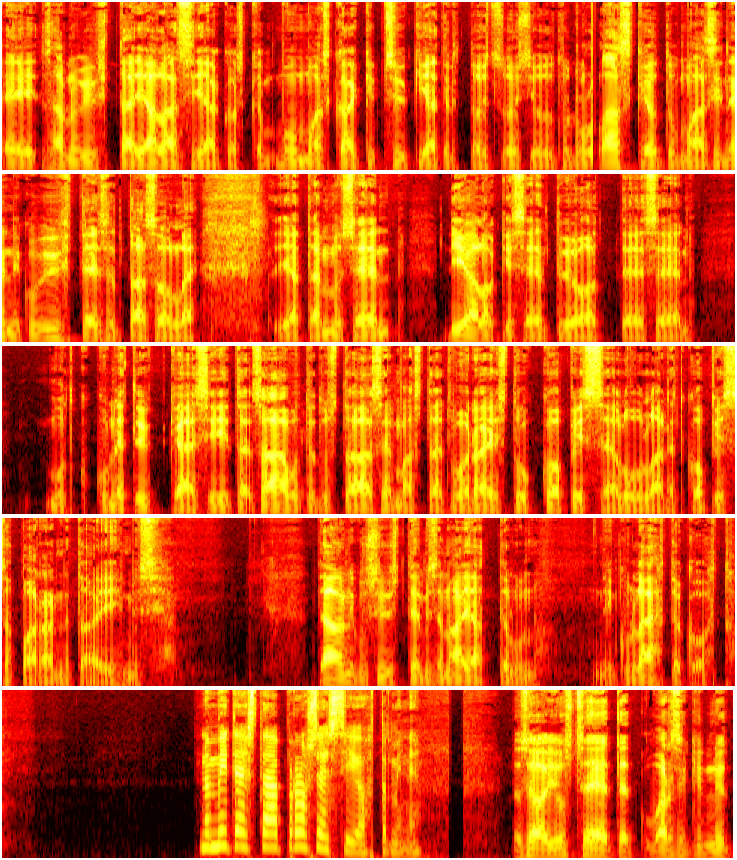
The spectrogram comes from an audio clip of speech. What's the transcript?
ei saanut yhtään jalansijaa, koska muun muassa kaikki psykiatrit olisi joutunut laskeutumaan sinne niin kuin yhteisön tasolle ja tämmöiseen dialogiseen työotteeseen, mutta kun ne tykkää siitä saavutetusta asemasta, että voidaan istua kopissa ja luullaan, että kopissa parannetaan ihmisiä. Tämä on niin kuin systeemisen ajattelun niin kuin lähtökohta. No miten tämä prosessijohtaminen? No se on just se, että varsinkin nyt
